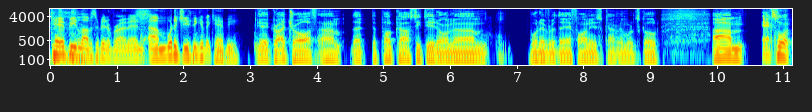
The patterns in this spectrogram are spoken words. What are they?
Campy loves a bit of Romain. Um, what did you think of it, Campy? Yeah, great drive. Um, the the podcast he did on um whatever the F1 is, I can't remember what it's called. Um, excellent.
